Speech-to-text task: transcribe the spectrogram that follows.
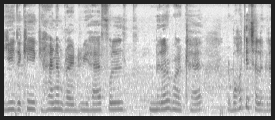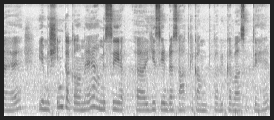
ये देखिए, एक हैंड एम्ब्रॉयडरी है फुल मिरर वर्क है, और बहुत ही अच्छा लग रहा है। ये मशीन का काम है, हम इससे ये सेम ड्रेस हाथ के काम का भी करवा सकते हैं।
